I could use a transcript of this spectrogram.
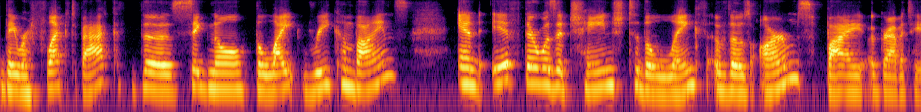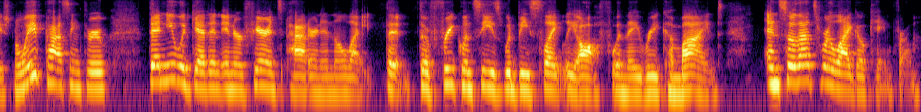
they reflect back, the signal, the light recombines, and if there was a change to the length of those arms by a gravitational wave passing through, then you would get an interference pattern in the light that the frequencies would be slightly off when they recombined. And so that's where LIGO came from.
